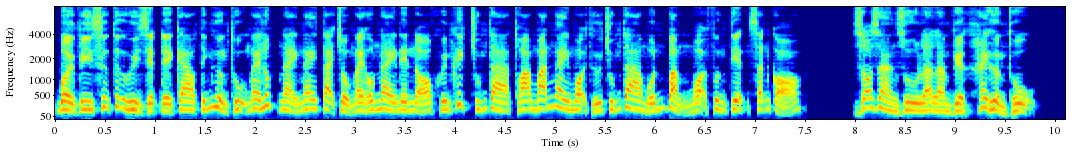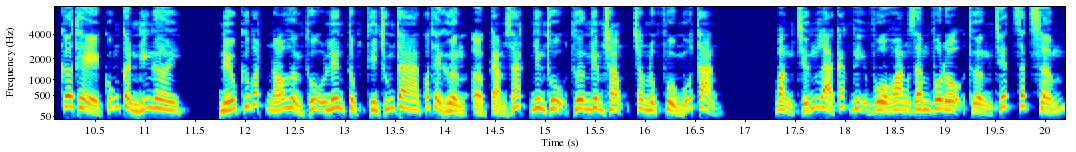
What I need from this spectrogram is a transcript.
Bởi vì sự tự hủy diệt đề cao tính hưởng thụ ngay lúc này ngay tại chỗ ngày hôm nay nên nó khuyến khích chúng ta thỏa mãn ngay mọi thứ chúng ta muốn bằng mọi phương tiện sẵn có. Rõ ràng dù là làm việc hay hưởng thụ, cơ thể cũng cần nghỉ ngơi. Nếu cứ bắt nó hưởng thụ liên tục thì chúng ta có thể hưởng ở cảm giác nhưng thụ thương nghiêm trọng trong lục phủ ngũ tạng. Bằng chứng là các vị vua hoang dâm vô độ thường chết rất sớm.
